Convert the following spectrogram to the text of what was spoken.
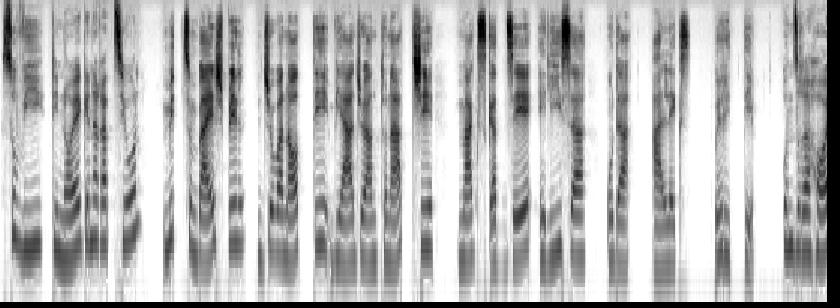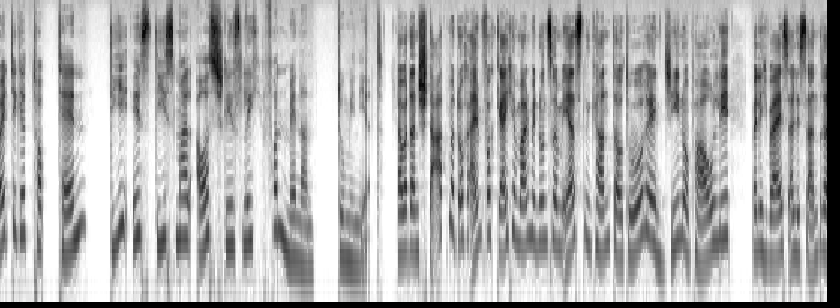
sowie die neue Generation mit zum Beispiel Giovanotti, Biagio Antonacci, Max Gazzé, Elisa oder Alex Britti. Unsere heutige Top 10, die ist diesmal ausschließlich von Männern dominiert. Aber dann starten wir doch einfach gleich einmal mit unserem ersten Cantautore, Gino Paoli, weil ich weiß, Alessandra,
